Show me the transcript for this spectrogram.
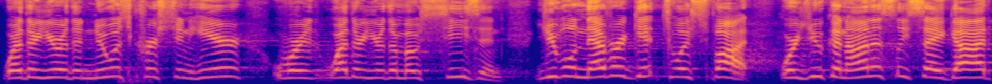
Whether you're the newest Christian here or whether you're the most seasoned, you will never get to a spot where you can honestly say, God,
